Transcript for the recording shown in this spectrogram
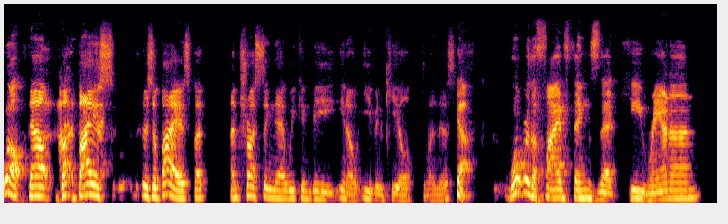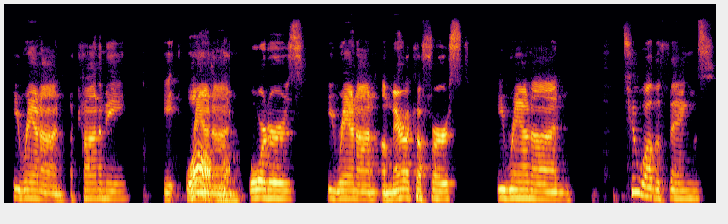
well Now, bi- bias. There's a bias, but I'm trusting that we can be, you know, even keel on this. Yeah. What were the five things that he ran on? He ran on economy. He Wall. ran on borders. He ran on America first. He ran on two other things.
